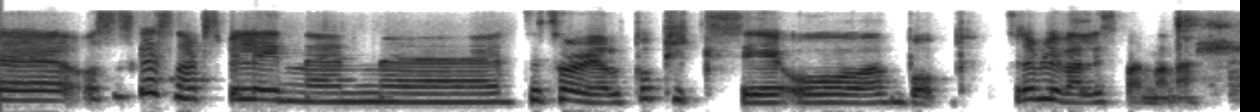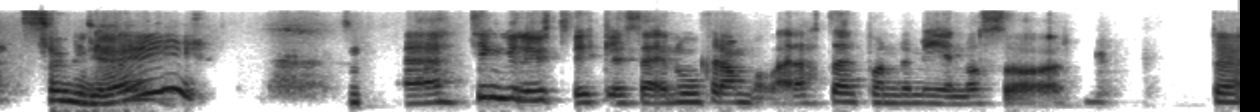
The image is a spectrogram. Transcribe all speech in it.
Eh, og så skal jeg snart spille inn en eh, tutorial på Pixie og Bob. Så det blir veldig spennende. Så gøy! Eh, ting vil utvikle seg nå fremover etter pandemien. Også. det,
